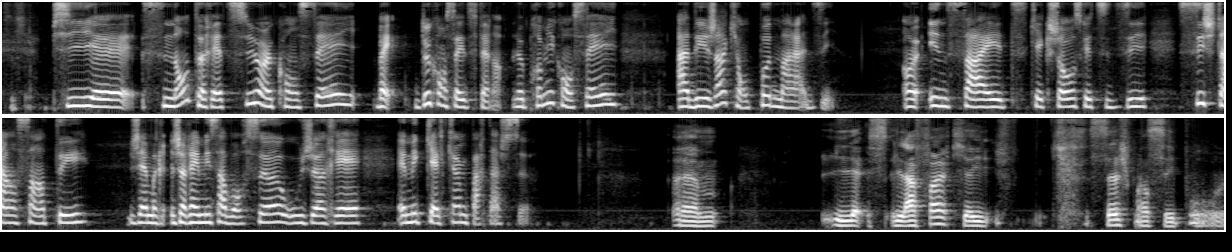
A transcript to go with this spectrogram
C'est ça. Puis euh, sinon, t'aurais-tu un conseil, ben, deux conseils différents. Le premier conseil à des gens qui ont pas de maladie un insight, quelque chose que tu dis, si j'étais en santé, j'aimerais, j'aurais aimé savoir ça ou j'aurais aimé que quelqu'un me partage ça? Euh, l'affaire qui a ça, je pense, c'est pour,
